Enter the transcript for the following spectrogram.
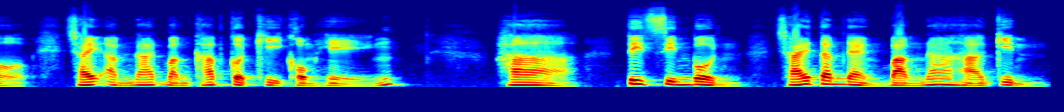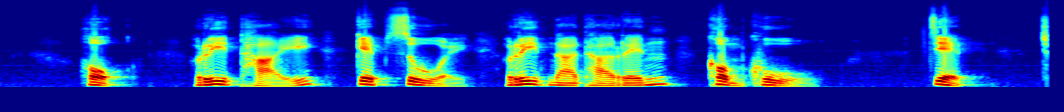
อบ ใช้อำนาจบังคับกดขี่ข่มเหง 5. ติดสินบน ใช้ตำแหน่งบังหน้าหากิน 6. รีดไถ เก็บสวย รีดนาทาเร้นข่มขู่ 7. ฉ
